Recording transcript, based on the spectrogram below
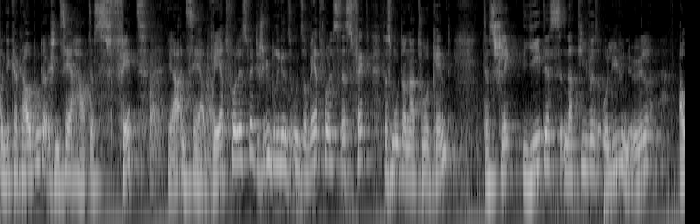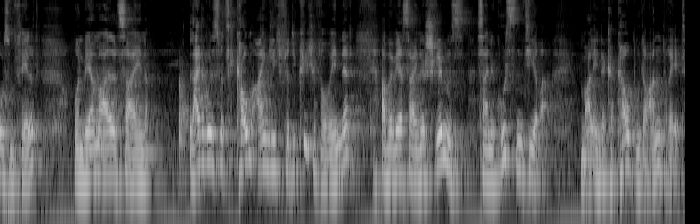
Und die Kakaobutter ist ein sehr hartes Fett, ja, ein sehr wertvolles Fett. Ist übrigens unser wertvollstes Fett, das Mutter Natur kennt. Das schlägt jedes natives Olivenöl aus dem Feld. Und wer mal sein, leider Gottes wird es kaum eigentlich für die Küche verwendet, aber wer seine Schrimps, seine Krustentiere mal in der Kakaobutter anbrät,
